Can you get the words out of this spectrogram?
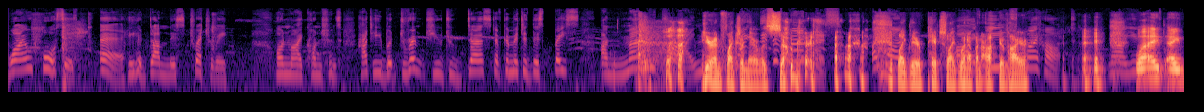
wild horses ere he had done this treachery. On my conscience, had he but dreamt you to durst have committed this base, unmanly crime. Your inflection there was so good. like their pitch like went up an octave higher. Well, I, I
